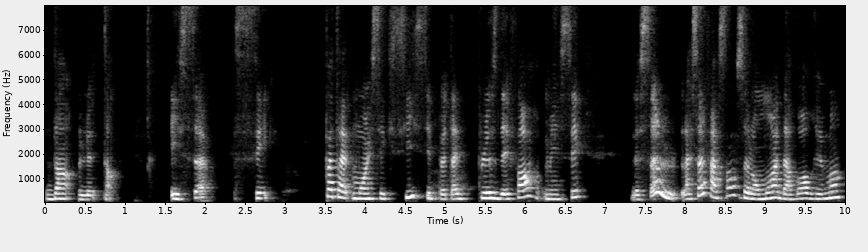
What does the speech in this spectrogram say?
dans le temps. Et ça, c'est peut-être moins sexy, c'est peut-être plus d'efforts, mais c'est seul, la seule façon, selon moi, d'avoir vraiment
